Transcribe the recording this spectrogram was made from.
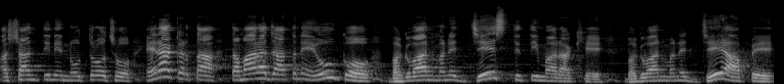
અશાંતિને નોતરો છો. એના કરતા તમારા જાતને એવું કહો, ભગવાન મને જે સ્થિતિમાં રાખે, ભગવાન મને જે આપે,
